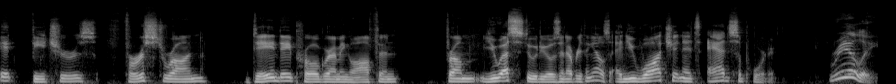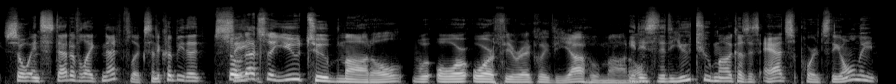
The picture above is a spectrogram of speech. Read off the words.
it features first run, day and day programming often from US studios and everything else. And you watch it and it's ad supported. Really? So instead of like Netflix, and it could be the So same, that's the YouTube model, or or theoretically the Yahoo model. It is the YouTube model because it's ad support. It's the only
